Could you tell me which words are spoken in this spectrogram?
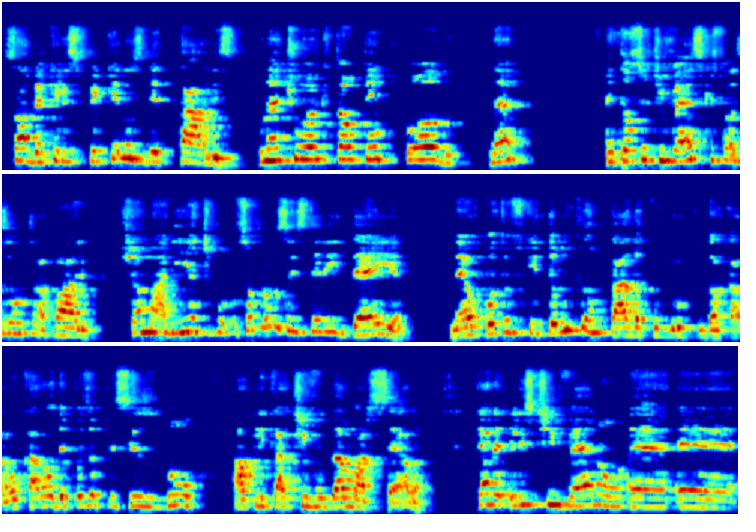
sabe? Aqueles pequenos detalhes. O network está o tempo todo, né? Então, se eu tivesse que fazer um trabalho, chamaria, tipo, só para vocês terem ideia, né? O quanto eu fiquei tão encantada com o grupo da Carol. Carol, depois eu preciso do aplicativo da Marcela. Cara, eles tiveram, é, é,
